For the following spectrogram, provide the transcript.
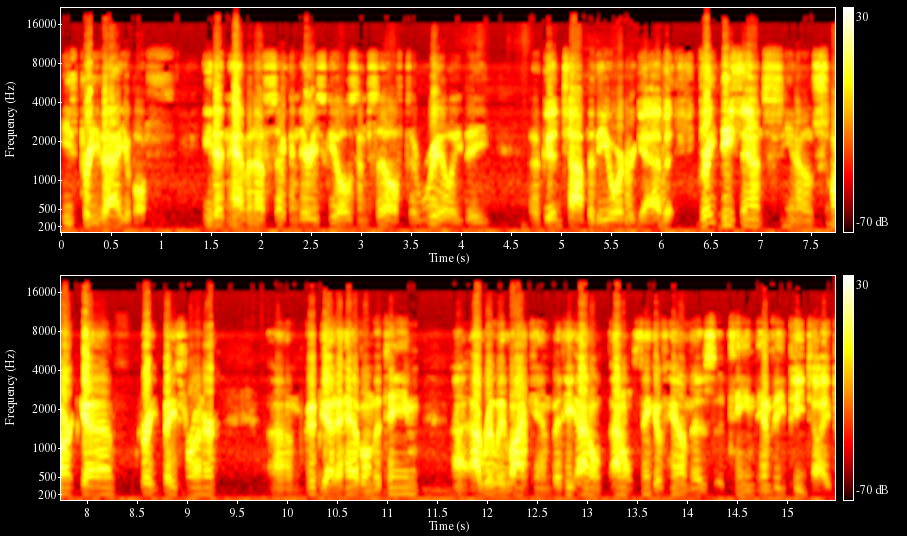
he's pretty valuable. He doesn't have enough secondary skills himself to really be a good top of the order guy. But great defense, you know, smart guy, great base runner, um, good guy to have on the team. I, I really like him, but he I don't I don't think of him as a team MVP type.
